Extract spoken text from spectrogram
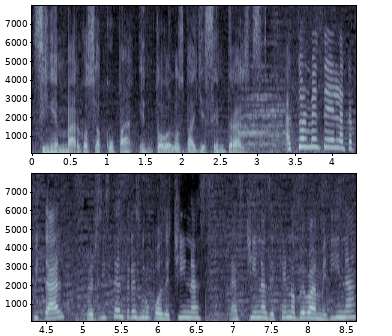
Sin embargo, se ocupa en todos los valles centrales. Actualmente en la capital persisten tres grupos de chinas, las chinas de Genoveva Medina,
